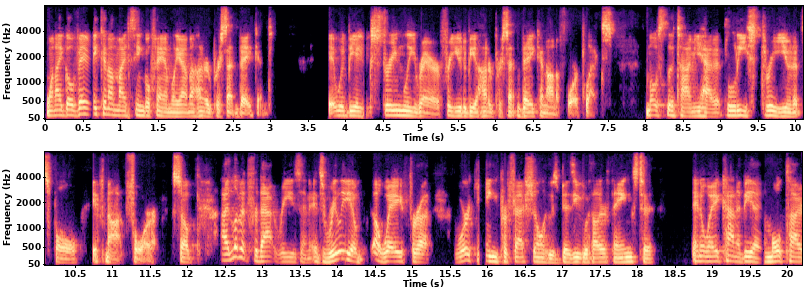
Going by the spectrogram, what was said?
When I go vacant on my single family, I'm 100% vacant. It would be extremely rare for you to be 100% vacant on a fourplex. Most of the time, you have at least three units full, if not four. So I love it for that reason. It's really a, a way for a working professional who's busy with other things to, in a way, kind of be a multi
